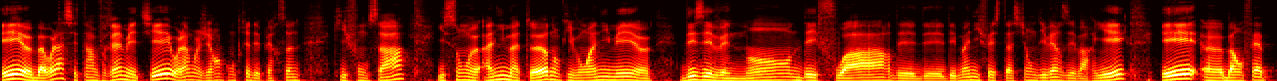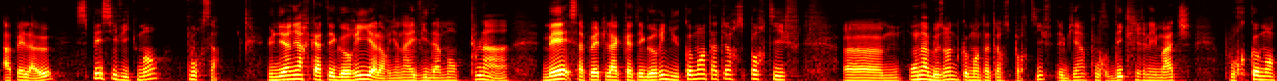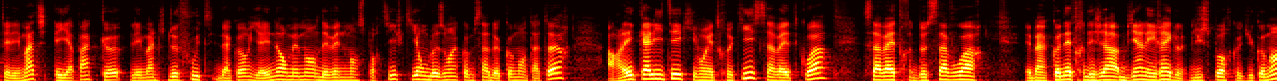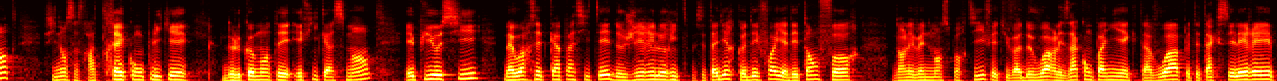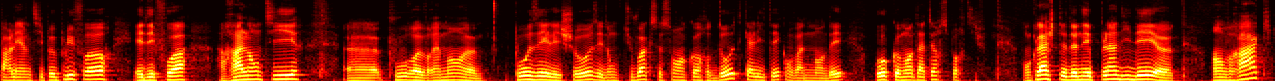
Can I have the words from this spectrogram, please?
Et ben voilà, c'est un vrai métier. Voilà, moi j'ai rencontré des personnes qui font ça. Ils sont animateurs, donc ils vont animer des événements, des foires, des, manifestations diverses et variées et euh, ben, on fait appel à eux spécifiquement pour ça. Une dernière catégorie, alors il y en a évidemment plein, hein, mais ça peut être la catégorie du commentateur sportif. Euh, on a besoin de commentateurs sportifs eh bien, pour décrire les matchs, pour commenter les matchs et il n'y a pas que les matchs de foot. D'accord? Il y a énormément d'événements sportifs qui ont besoin comme ça de commentateurs. Alors les qualités qui vont être requises, ça va être quoi? Ça va être de savoir eh bien, connaître déjà bien les règles du sport que tu commentes. Sinon, ça sera très compliqué de le commenter efficacement. Et puis aussi d'avoir cette capacité de gérer le rythme. C'est-à-dire que des fois, il y a des temps forts dans l'événement sportif et tu vas devoir les accompagner avec ta voix, peut-être accélérer, parler un petit peu plus fort et des fois ralentir euh, pour vraiment euh, poser les choses. Et donc, tu vois que ce sont encore d'autres qualités qu'on va demander aux commentateurs sportifs. Donc là, je t'ai donné plein d'idées euh, en vrac.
